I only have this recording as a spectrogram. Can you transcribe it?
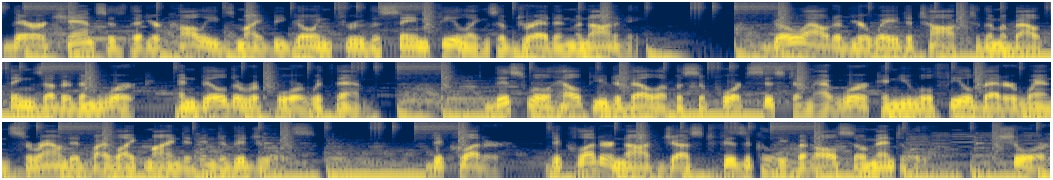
There are chances that your colleagues might be going through the same feelings of dread and monotony. Go out of your way to talk to them about things other than work, and build a rapport with them. This will help you develop a support system at work and you will feel better when surrounded by like-minded individuals. Declutter. Declutter not just physically but also mentally. Sure,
